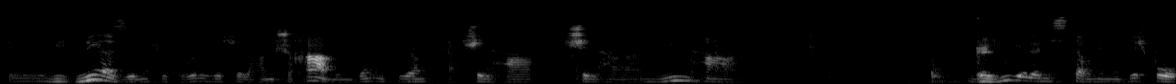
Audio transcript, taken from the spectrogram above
מהמבנה אה, הזה, מה שהוא קורא לזה, של ההמשכה במובן מסוים של, ה, של המין הגלוי על הנסתר ממנו. יש פה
